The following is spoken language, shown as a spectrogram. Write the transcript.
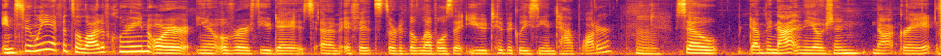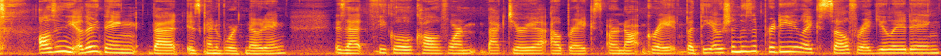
instantly if it's a lot of chlorine, or you know over a few days um, if it's sort of the levels that you typically see in tap water. So dumping that in the ocean, not great. also, the other thing that is kind of worth noting is that fecal coliform bacteria outbreaks are not great, but the ocean is a pretty like self-regulating,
